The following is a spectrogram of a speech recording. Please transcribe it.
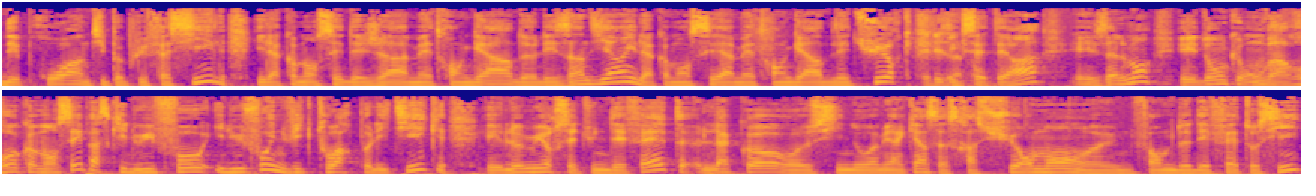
des proies un petit peu plus faciles. Il a commencé déjà à mettre en garde les Indiens, il a commencé à mettre en garde les Turcs, et etc., et les Allemands. Et donc on va recommencer parce qu'il lui faut, il lui faut une victoire politique, et le mur c'est une défaite, l'accord euh, sino-américain, ça sera sûrement euh, une forme de défaite aussi,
